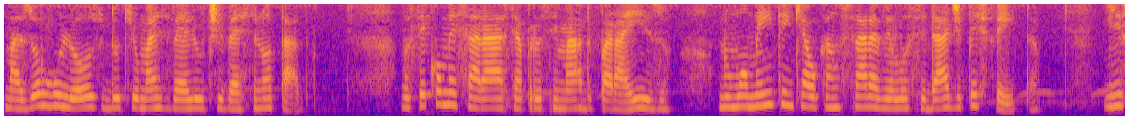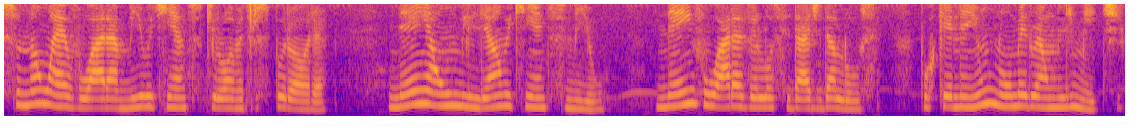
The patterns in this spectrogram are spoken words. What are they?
mas orgulhoso do que o mais velho o tivesse notado. Você começará a se aproximar do paraíso no momento em que alcançar a velocidade perfeita. Isso não é voar a 1.500 km por hora, nem a 1 milhão e 500 mil, nem voar a velocidade da luz, porque nenhum número é um limite.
